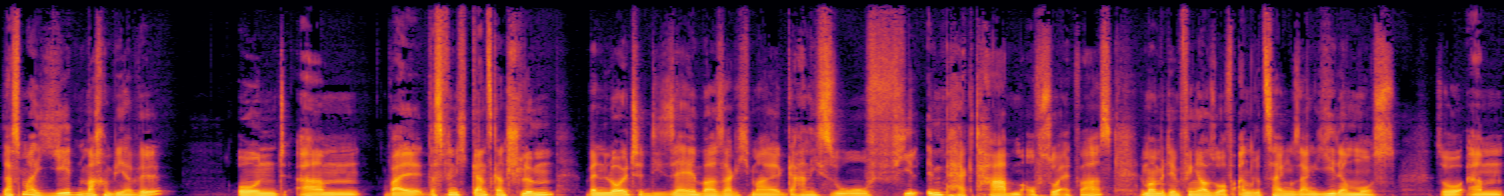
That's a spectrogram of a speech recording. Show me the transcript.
lass mal jeden machen, wie er will. Und ähm, weil das finde ich ganz, ganz schlimm, wenn Leute, die selber, sag ich mal, gar nicht so viel Impact haben auf so etwas, immer mit dem Finger so auf andere zeigen und sagen, jeder muss. So, ähm,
